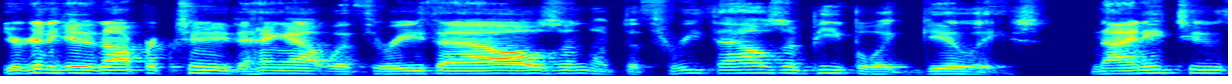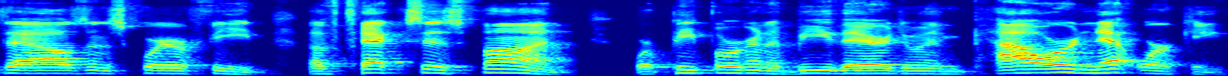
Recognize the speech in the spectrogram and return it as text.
you're going to get an opportunity to hang out with 3,000 up to 3,000 people at Gilley's, 92,000 square feet of Texas fun, where people are going to be there to empower networking.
